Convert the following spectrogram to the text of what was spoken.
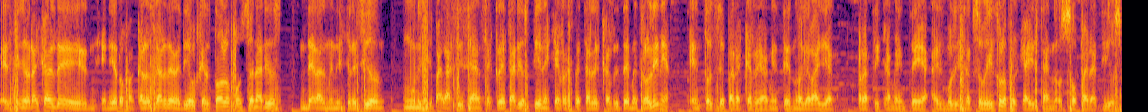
El señor alcalde, ingeniero Juan Carlos Cárdenas, dijo que todos los funcionarios de la administración municipal, así sean secretarios, tienen que respetar el carril de Metrolínea. Entonces, para que realmente no le vayan prácticamente a embolizar su vehículo porque ahí están los operativos.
